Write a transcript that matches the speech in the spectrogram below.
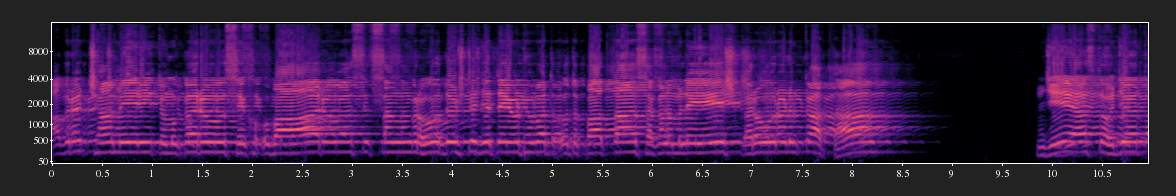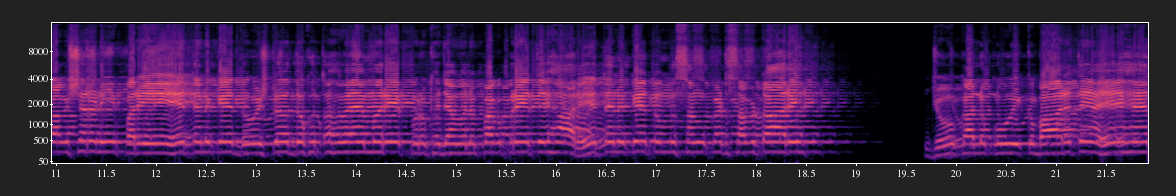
ਅਬ ਰੱਛਾ ਮੇਰੀ ਤੁਮ ਕਰੋ, ਸਿਖ ਉਬਾਰ, ਅਸਿ ਸੰਗ੍ਰੋ ਦੁਸ਼ਟ ਜਿਤੇ ਉਠਵਤ ਉਤਪਾਤਾ ਸਕਲ ਮਲੇਸ਼ ਕਰੋ ਰਣ ਘਾਤਾ। ਜੇ ਅਸ ਤੁਜ ਤਬ ਸ਼ਰਣੀ ਪਰੇ, ਤਿਨ ਕੇ ਦੁਸ਼ਟ ਦੁਖ ਤਹਵੈ ਮਰੇ, ਪੁਰਖ ਜਮਨ ਪਗ ਪ੍ਰੇ ਤੇ ਹਾਰੇ ਤਿਨ ਕੇ ਤੁਮ ਸੰਕਟ ਸਭ ਟਾਰੇ। ਜੋ ਕਲ ਕੋ ਇਕ ਬਾਰ ਤੇ ਆਏ ਹੈ,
